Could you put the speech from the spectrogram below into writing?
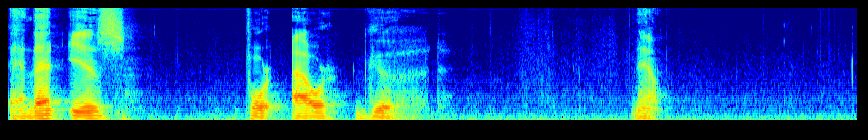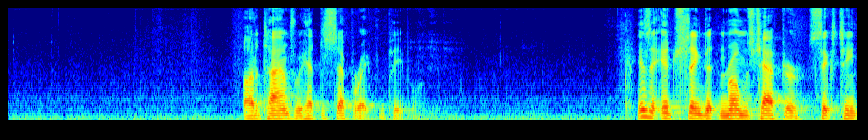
And that is for our good. Now, a lot of times we have to separate from people. Isn't it interesting that in Romans chapter 16,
